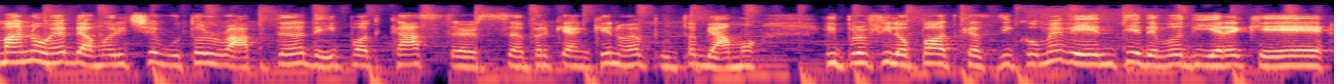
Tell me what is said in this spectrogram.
ma noi abbiamo ricevuto il Wrapped dei podcasters perché anche noi appunto abbiamo il profilo podcast di Come Eventi e devo dire che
